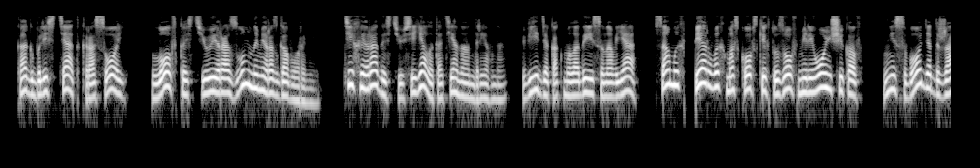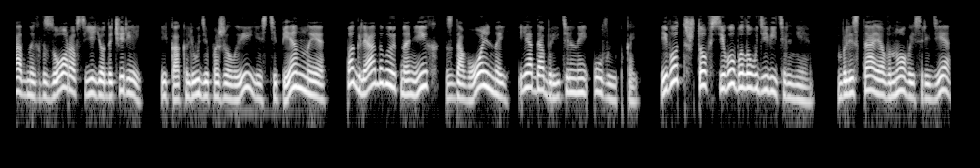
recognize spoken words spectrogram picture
как блестят красой, ловкостью и разумными разговорами. Тихой радостью сияла Татьяна Андреевна, видя, как молодые сыновья самых первых московских тузов-миллионщиков, не сводят жадных взоров с ее дочерей, и как люди пожилые, степенные, поглядывают на них с довольной и одобрительной улыбкой. И вот что всего было удивительнее. Блистая в новой среде,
